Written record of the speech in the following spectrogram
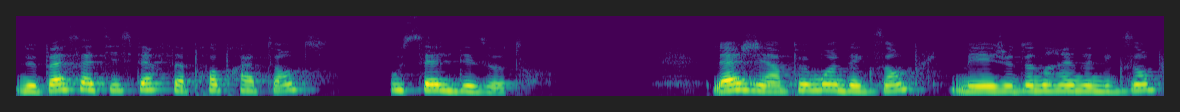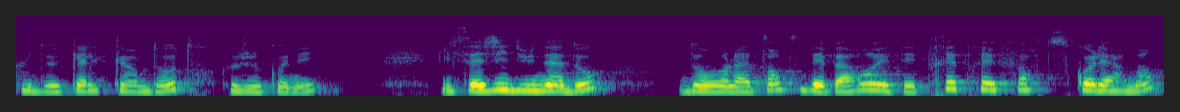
ne pas satisfaire sa propre attente ou celle des autres. Là, j'ai un peu moins d'exemples, mais je donnerai un exemple de quelqu'un d'autre que je connais. Il s'agit d'une ado dont l'attente des parents était très très forte scolairement,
